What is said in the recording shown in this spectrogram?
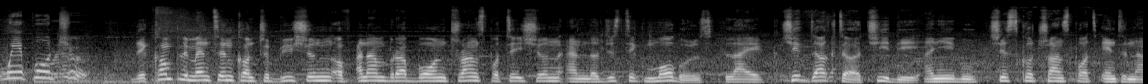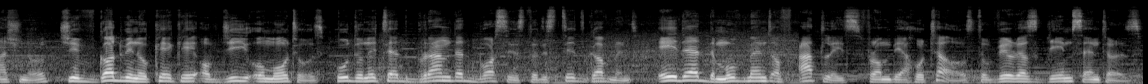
we pulled through. The complementing contribution of Anambra-born transportation and logistic moguls like Chief Dr. Chidi Anyaegbu, Chisco Transport International, Chief Godwin Okeke of GEO Motors, who donated branded buses to the state government, aided the movement of athletes from their hotels to various game centers.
